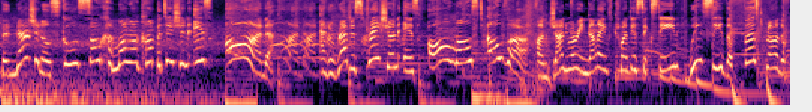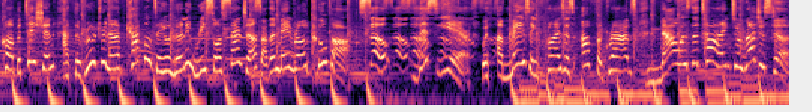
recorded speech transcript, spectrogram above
The National School Soca Monarch competition is on! And registration is almost over. On January 9th, 2016, we see the first round of competition at the Rudranath Capildeo Learning Resource Center, Southern Main Road, Couva. So, this year, with amazing prizes up for grabs, now is the time to register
